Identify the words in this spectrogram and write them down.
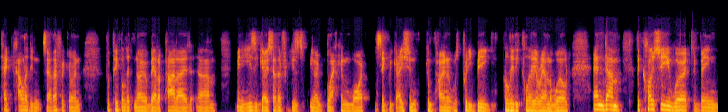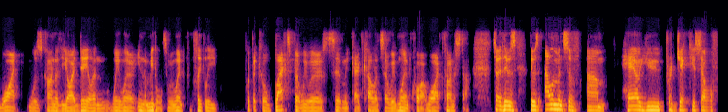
Cape coloured in South Africa, and for people that know about apartheid, um, many years ago, South Africa's you know black and white segregation component was pretty big politically around the world, and um, the closer you were to being white was kind of the ideal, and we were in the middle, so we weren't completely what they call blacks, but we were certainly Cape coloured, so we weren't quite white kind of stuff. So there was there was elements of um, how you project yourself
